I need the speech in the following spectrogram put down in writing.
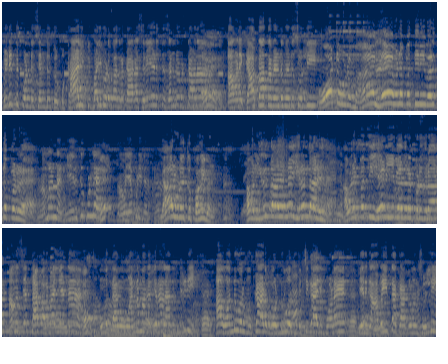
பிடித்து கொண்டு சென்று காளிக்கு பலி கொடுப்பதற்காக சிறையெடுத்து சென்று விட்டானா? அவனை காப்பாற்ற வேண்டும் என்று சொல்லி ஓட்ட விடுமா? ஏன் அவனை பத்தி நீ வருத்தப்படுற? ஆமாண்ணா நீ இருக்கக்குள்ள. அவன் எப்படி யார் உனக்கு பகைவன்? அவன் இருந்தால் என்ன இறந்தால் என்ன? அவனை பத்தி ஏன் நீ வேதனைப்படுகிறாய்? அவன் செத்தா பரவாயில்லையா உங்க தங்க உங்க அண்ணன் மகக்கிறாள் அந்த திருடி. அவ வந்து ஒரு முக்காடு போட்டு ஒரு பிச்சுக்காரி போல எனக்கு அவைத்த காக்கணும்னு சொல்லி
